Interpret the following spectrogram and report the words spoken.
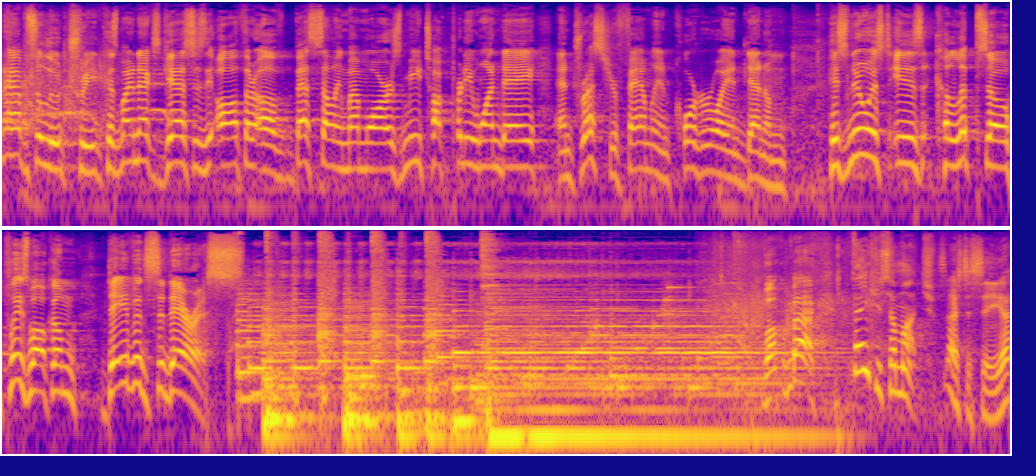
an absolute treat because my next guest is the author of best selling memoirs, Me Talk Pretty One Day, and Dress Your Family in Corduroy and Denim. His newest is Calypso. Please welcome David Sedaris. Welcome back. Thank you so much. It's nice to see you.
